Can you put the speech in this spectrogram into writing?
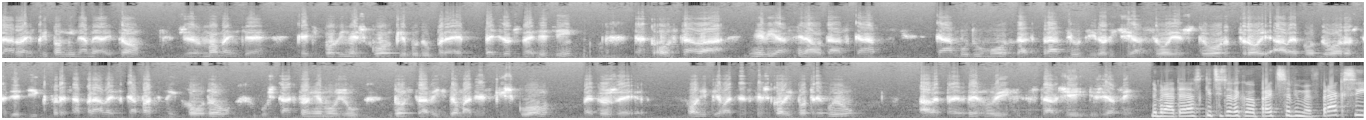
Zároveň pripomíname aj to, že v momente, keď povinné škôlky budú pre 5-ročné deti, tak ostáva nevyjasnená otázka, kam budú môcť dať pracujúci rodičia svoje štvor, troj alebo dôročné deti, ktoré sa práve z kapacitných dôvodov už takto nemôžu dostaviť do materských škôl, pretože oni tie materské školy potrebujú, ale predbehnú ich starší žiaci. Dobre, a teraz keď si to tak predstavíme v praxi,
